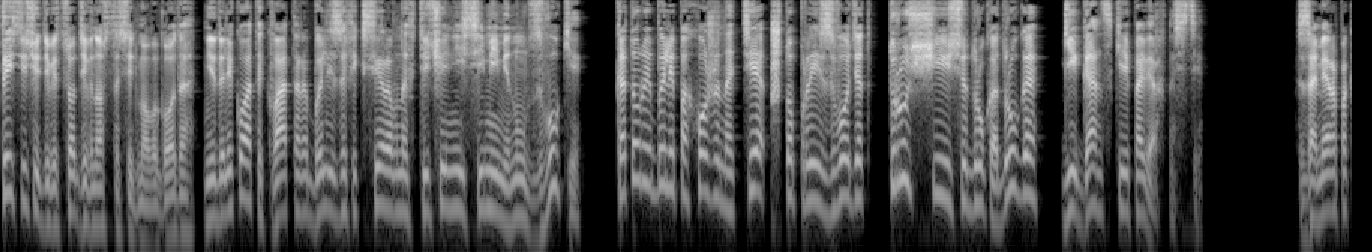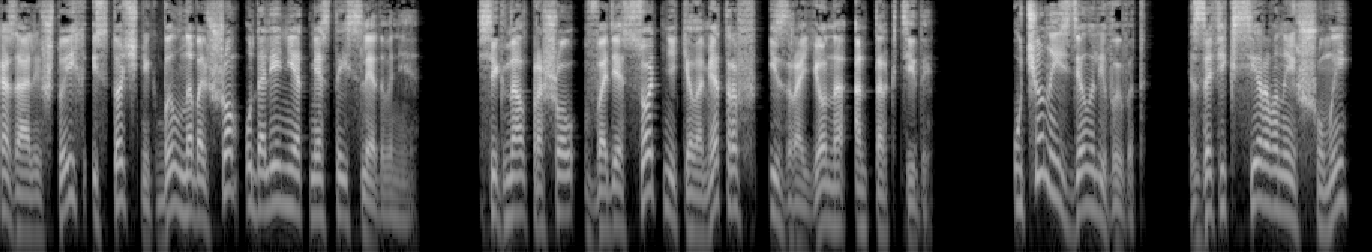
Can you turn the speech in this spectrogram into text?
1997 года недалеко от экватора были зафиксированы в течение 7 минут звуки, которые были похожи на те, что производят трущиеся друг от друга гигантские поверхности. Замеры показали, что их источник был на большом удалении от места исследования. Сигнал прошел в воде сотни километров из района Антарктиды. Ученые сделали вывод. Зафиксированные шумы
